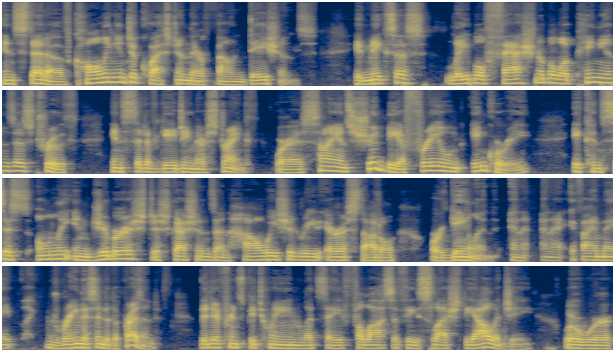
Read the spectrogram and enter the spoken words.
instead of calling into question their foundations. It makes us label fashionable opinions as truth instead of gauging their strength. Whereas science should be a free inquiry, it consists only in gibberish discussions on how we should read Aristotle or Galen. And, and I, if I may like bring this into the present, the difference between, let's say, philosophy slash theology, where we're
